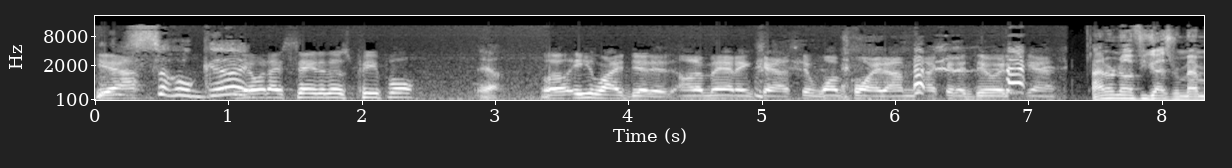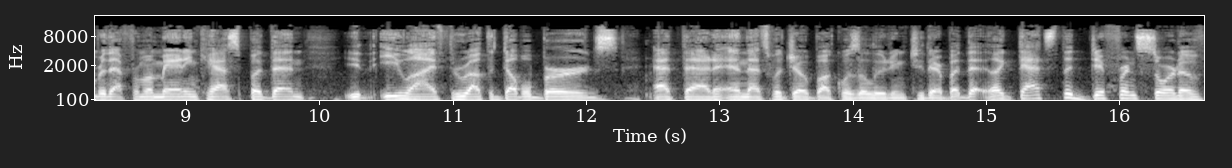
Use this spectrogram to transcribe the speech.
It Yeah. was so good. You know what I say to those people? yeah. Well, Eli did it on a Manning cast at one point. I'm not going to do it again. I don't know if you guys remember that from a Manning cast, but then Eli threw out the double birds at that, and that's what Joe Buck was alluding to there. But that, like that's the different sort of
